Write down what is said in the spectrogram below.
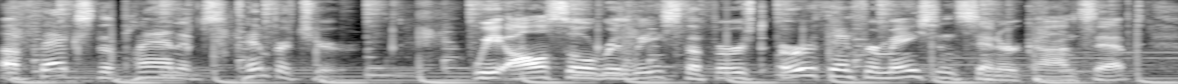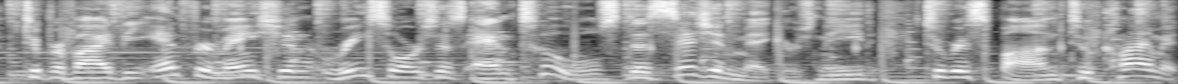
affects the planet's temperature we also released the first Earth Information Center concept to provide the information, resources, and tools decision makers need to respond to climate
